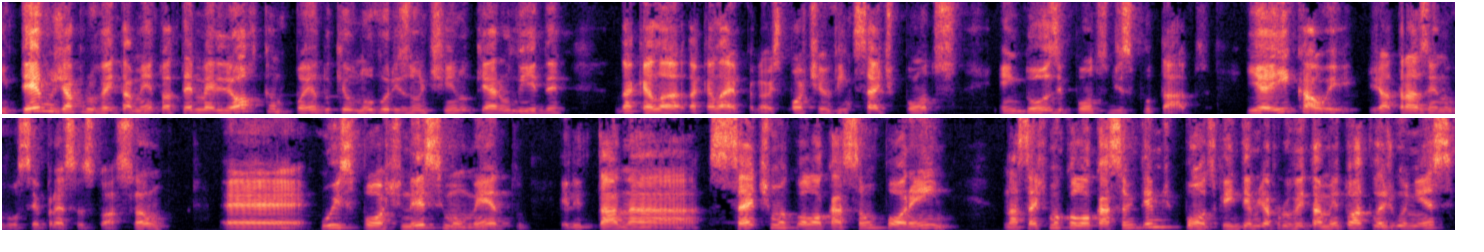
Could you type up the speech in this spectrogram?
em termos de aproveitamento, até melhor campanha do que o Novo Horizontino, que era o líder daquela, daquela época. Né? O Sport tinha 27 pontos em 12 pontos disputados. E aí, Cauê, já trazendo você para essa situação, é, o esporte, nesse momento, ele está na sétima colocação, porém, na sétima colocação em termos de pontos, porque em termos de aproveitamento, o Atlético Goianiense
